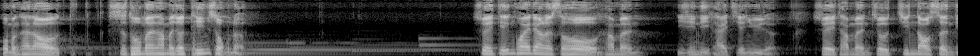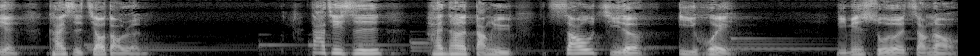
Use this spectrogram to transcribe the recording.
我们看到。使徒们，他们就听从了。所以天快亮的时候，他们已经离开监狱了。所以他们就进到圣殿，开始教导人。大祭司和他的党羽召集了议会里面所有的长老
